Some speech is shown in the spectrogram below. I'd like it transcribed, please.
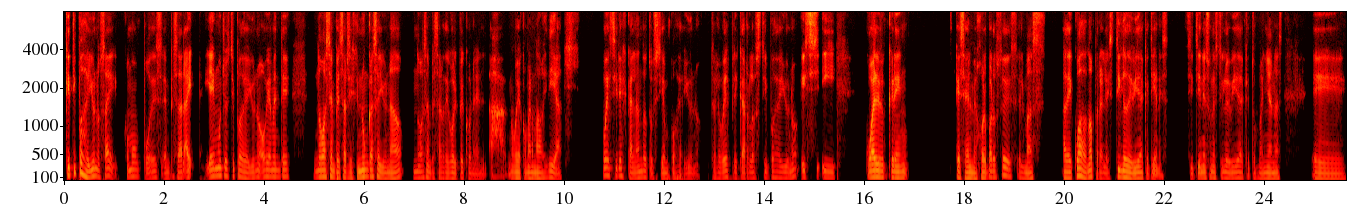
¿qué tipos de ayunos hay? ¿Cómo puedes empezar? Hay, y hay muchos tipos de ayuno. Obviamente, no vas a empezar, si es que nunca has ayunado, no vas a empezar de golpe con el, ah, no voy a comer nada hoy día. Puedes ir escalando tus tiempos de ayuno. Entonces, le voy a explicar los tipos de ayuno y, y cuál creen que sea el mejor para ustedes, el más adecuado, ¿no? Para el estilo de vida que tienes. Si tienes un estilo de vida que tus mañanas eh,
